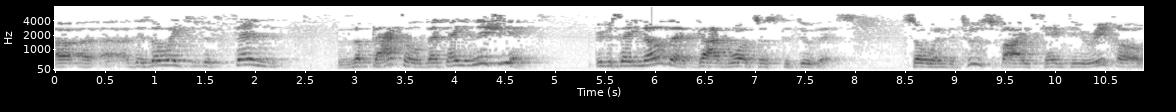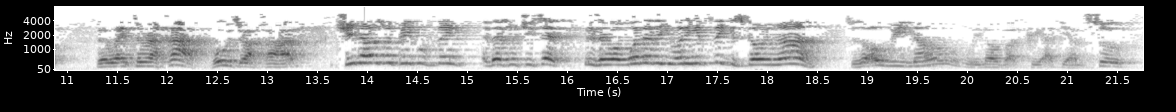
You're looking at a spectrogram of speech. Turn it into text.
uh, uh, uh, there's no way to defend the battle that they initiate. Because they know that God wants us to do this. So when the two spies came to Yericho, they went to Rachav. Who's Rachav? She knows what people think, and that's what she said. They say, well, what, you, what do you think is going on? She says, oh, we know. We know about Kriyat Yam Suf,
